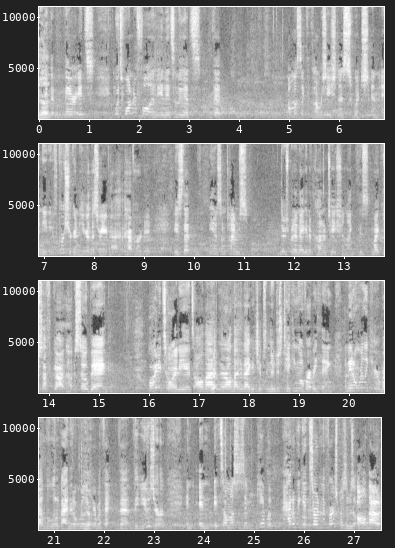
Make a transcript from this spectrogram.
I Yeah. mean, there, it's what's wonderful, and, and it's something that's that almost like the conversation has switched, and, and you, of course you're going to hear this or you ha- have heard it, is that you know sometimes there's been a negative connotation like this. Microsoft got so big, hoity-toity. It's all that Yeah. they're all that in a bag of chips, and they're just taking over everything, and they don't really care about the little guy. They don't really Yeah. care about the, the the user, and and it's almost as if yeah, but how did we get started in the first place? It was all about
